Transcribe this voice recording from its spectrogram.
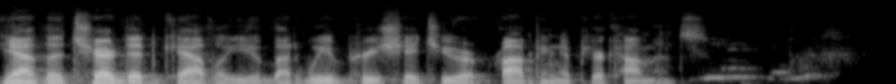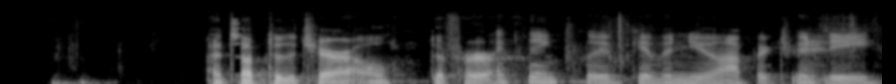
Yeah, the chair did gavel you, but we appreciate you wrapping up your comments. It's up to the chair. I'll defer. I think we've given you opportunity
